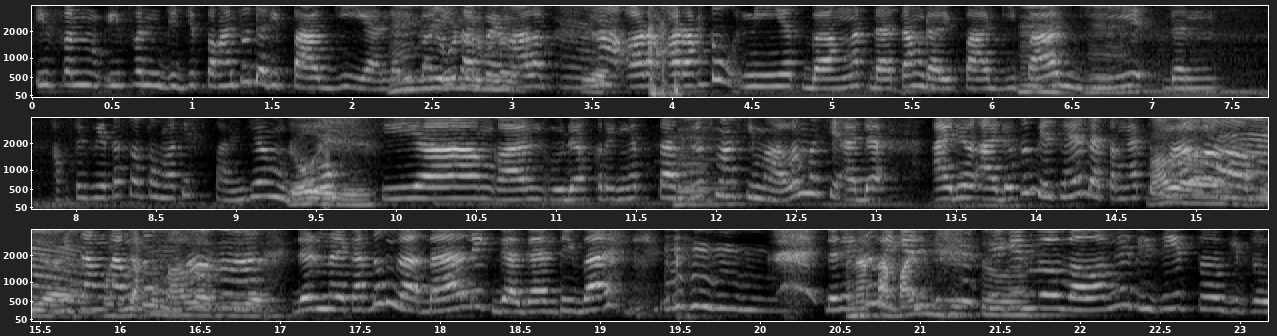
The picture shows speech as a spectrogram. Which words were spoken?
event event di Jepang itu dari pagi ya, dari Hmm, pagi iya sampai benar. malam. Iya. Nah, orang-orang tuh niat banget datang dari pagi-pagi Hmm, dan aktivitas otomatis panjang Yoi. dong. Siang kan udah keringetan, Hmm. terus masih malam masih ada idol-idol tuh biasanya datangnya tuh Malam, malam. iya. Bintang tamu tuh malam, iya. dan mereka tuh nggak balik, nggak ganti baju. dan Karena itu bikin bikin bawangnya di situ gitu.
